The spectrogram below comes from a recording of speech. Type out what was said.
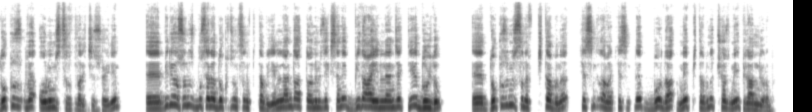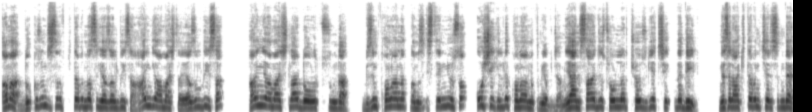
9 ve 10. sınıflar için söyleyeyim. Ee, biliyorsunuz bu sene 9. sınıf kitabı yenilendi. Hatta önümüzdeki sene bir daha yenilenecek diye duydum. Ee, 9. sınıf kitabını kesinlikle ama kesinlikle burada MEP kitabını çözmeyi planlıyorum. Ama 9. sınıf kitabı nasıl yazıldıysa, hangi amaçla yazıldıysa, hangi amaçlar doğrultusunda bizim konu anlatmamız isteniliyorsa o şekilde konu anlatımı yapacağım. Yani sadece soruları çöz geç şeklinde değil. Mesela kitabın içerisinde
